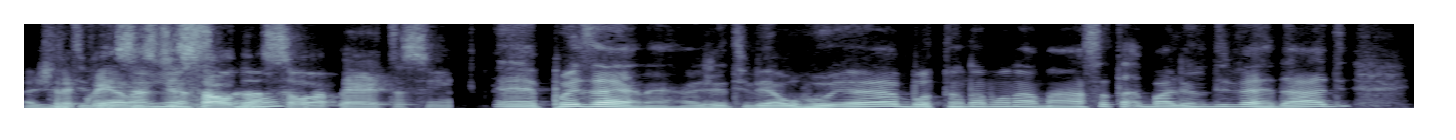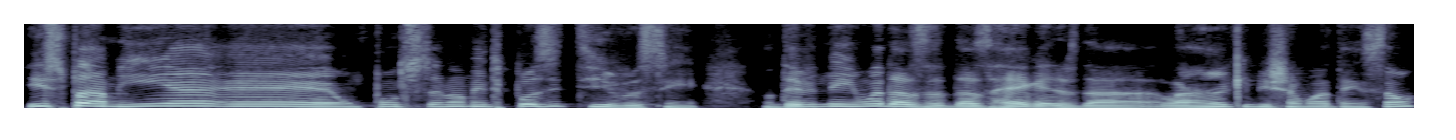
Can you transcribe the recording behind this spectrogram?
A gente Frequências de saudação aberta, sim. É, pois é, né? A gente vê o Rui é, botando a mão na massa, trabalhando de verdade. Isso para mim é, é, um ponto extremamente positivo, assim. Não teve nenhuma das, das regras da Laan que me chamou a atenção,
